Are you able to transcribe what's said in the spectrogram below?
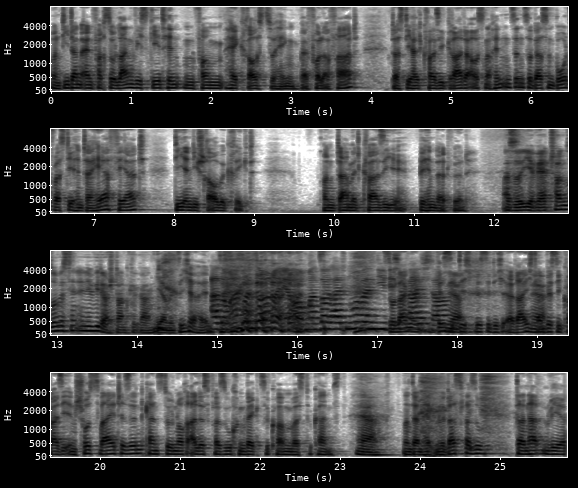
und die dann einfach so lang wie es geht hinten vom Heck rauszuhängen bei voller Fahrt, dass die halt quasi geradeaus nach hinten sind, sodass ein Boot, was dir hinterher fährt, die in die Schraube kriegt und damit quasi behindert wird. Also ihr wärt schon so ein bisschen in den Widerstand gegangen. Ja, mit Sicherheit. Also am Anfang soll man ja auch. Man soll halt nur, wenn die Solange, dich erreicht haben. bis sie, Ja. dich, bis sie dich erreicht Ja. haben, bis sie quasi in Schussweite sind, kannst du noch alles versuchen wegzukommen, was du kannst. Ja. Und dann hätten wir das versucht. Dann hatten wir,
